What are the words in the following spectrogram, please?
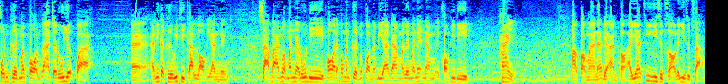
คนเกิดมาก่อนก็อาจจะรู้เยอะกว่า อ่า อันนี้ก็คือวิธีการหลอกอีกอันหนึ่งสาบานว่ามันรู้ดี เพราะอะไรเพราะมันเกิดมาก่อนนบีอาดัมมันเลยมาแนะนำไอ้ของที่ดีให้ เอาต่อมานะ เดี๋ยวอ่านต่ออายะที่ยี่สิบสองและยี่สิบสาม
